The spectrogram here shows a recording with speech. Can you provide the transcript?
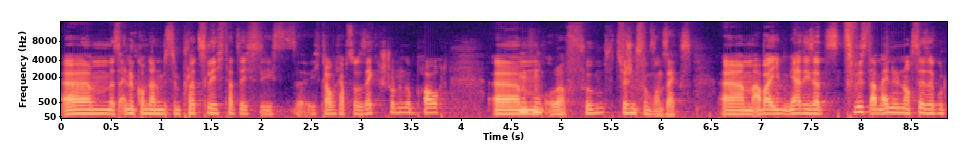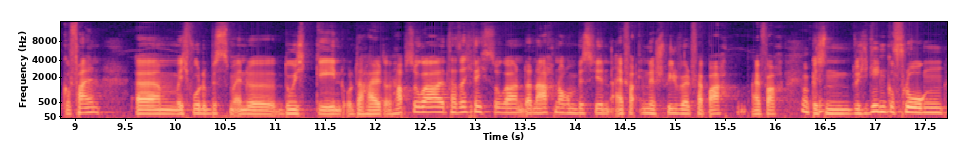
Ähm, das Ende kommt dann ein bisschen plötzlich, tatsächlich, ich, ich glaube, ich habe so sechs Stunden gebraucht. Ähm, Mhm. Oder fünf, zwischen fünf und sechs. Ähm, aber mir hat dieser Twist am Ende noch sehr, sehr gut gefallen. Ähm, ich wurde bis zum Ende durchgehend unterhalten und habe sogar tatsächlich sogar danach noch ein bisschen einfach in der Spielwelt verbracht. Einfach ein Okay. bisschen durch die Gegend geflogen,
